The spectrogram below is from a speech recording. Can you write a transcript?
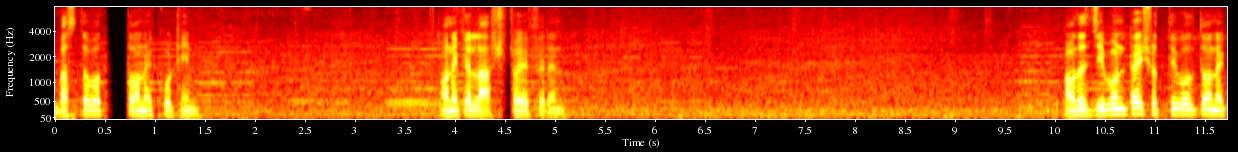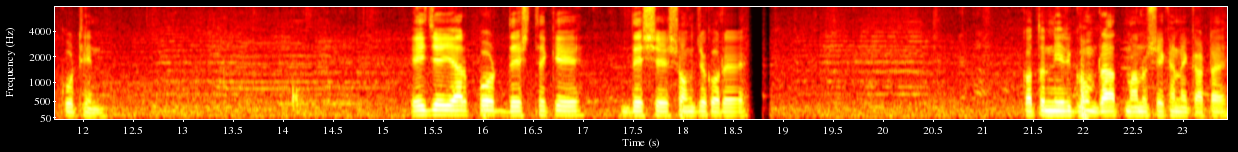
বাস্তবতা অনেক কঠিন। অনেকে লাশ হয়ে ফেরেন। আমাদের জীবনটাই সত্যি বলতে অনেক কঠিন। এই যে এয়ারপোর্ট দেশ থেকে দেশে সংযোগ করে। কত নির্ঘুম রাত মানুষ এখানে কাটায়।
